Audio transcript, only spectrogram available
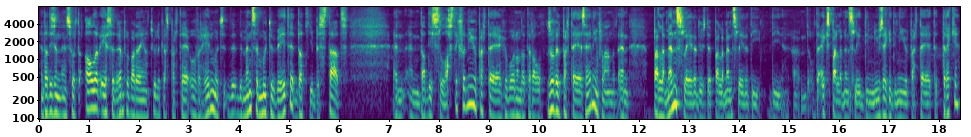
En dat is een, een soort allereerste drempel waar je natuurlijk als partij overheen moet. De, de mensen moeten weten dat je bestaat. En, en dat is lastig voor nieuwe partijen, gewoon omdat er al zoveel partijen zijn in Vlaanderen. En parlementsleden, dus de parlementsleden die, die, of de ex-parlementsleden die nu zeggen die nieuwe partijen te trekken,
